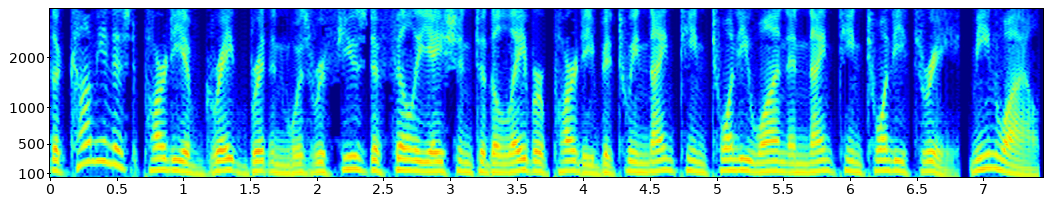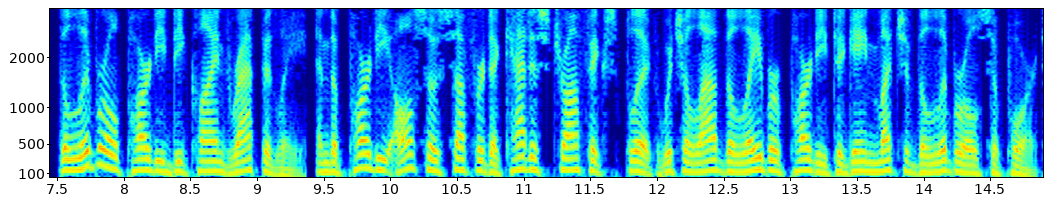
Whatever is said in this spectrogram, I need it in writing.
The Communist Party of Great Britain was refused affiliation to the Labour Party between 1921 and 1923. Meanwhile, the Liberal Party declined rapidly, and the party also suffered a catastrophic split which allowed the Labour Party to gain much of the Liberal support.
